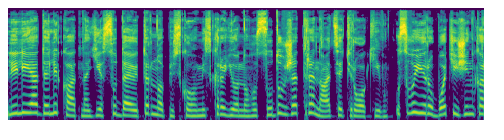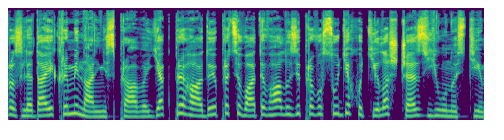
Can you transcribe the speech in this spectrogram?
Лілія Делікатна є суддею Тернопільського міськрайонного суду вже 13 років. У своїй роботі жінка розглядає кримінальні справи. Як пригадує, працювати в галузі правосуддя хотіла ще з юності.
